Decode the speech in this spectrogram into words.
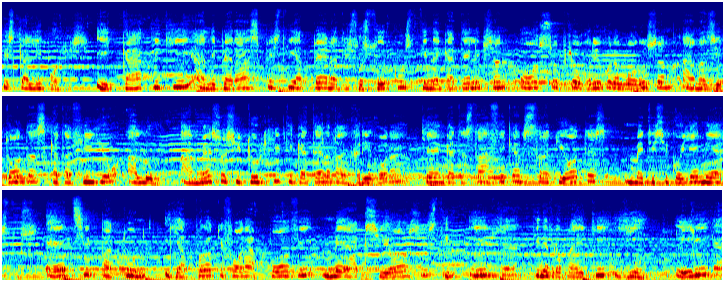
της Καλύπολης. Οι κάτοικοι ανυπεράσπιστοι απέναντι στους Τούρκους την εγκατέλειψαν όσο πιο γρήγορα μπορούσαν αναζητώντας καταφύγιο αλλού. Αμέσως οι Τούρκοι την κατέλαβαν γρήγορα και εγκαταστάθηκαν στρατιώτες με τις οικογένειές τους. Έτσι πατούν για πρώτη φορά πόδι με αξιώσεις στην ίδια την ευρωπαϊκή γη λίγα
